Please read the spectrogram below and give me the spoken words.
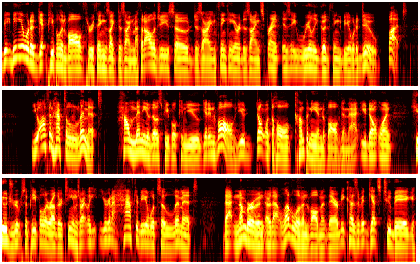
being able to get people involved through things like design methodology, so design thinking or a design sprint, is a really good thing to be able to do. But you often have to limit how many of those people can you get involved? You don't want the whole company involved in that. You don't want huge groups of people or other teams, right? Like you're going to have to be able to limit that number of or that level of involvement there because if it gets too big,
